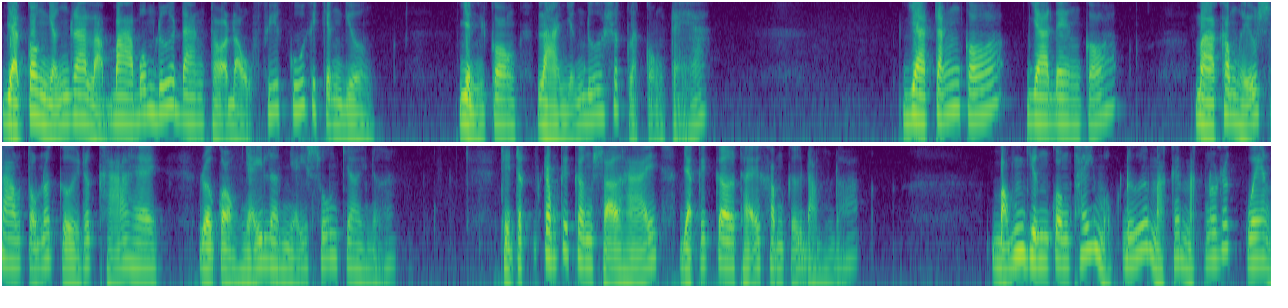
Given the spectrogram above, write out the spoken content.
và con nhận ra là ba bốn đứa đang thọ đầu phía cuối cái chân giường. Nhìn con là những đứa rất là còn trẻ. Da trắng có, da đen có. Mà không hiểu sao tụi nó cười rất khả hê. Rồi còn nhảy lên nhảy xuống chơi nữa. Thì trong cái cơn sợ hãi và cái cơ thể không cử động đó. Bỗng dưng con thấy một đứa mà cái mặt nó rất quen.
